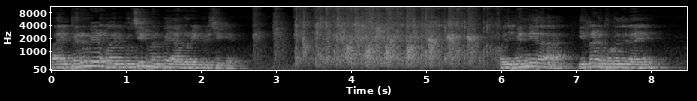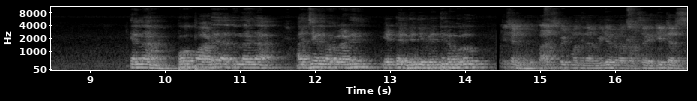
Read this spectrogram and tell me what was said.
ಬಾರಿ ಪೆರುಮೇಡು, ಬಾರಿ ಕುಸಿಟ್ ಬಂದ ಯಾನು ರೀ ಒಂಜಿ ಬೆನ್ನಿದ ಇಲ್ಲಡು ಕೊಡೋದಿಲ್ಲ ಎನ್ನ ಪೊಪ್ಪಾಡು ಅದನ್ನ ಅಜ್ಜರ ಮಕ್ಕಳಾಡು ಎಡ್ಡೆ ಬೆನ್ನಿ ಬೆತ್ತಿನ ಕುಲು. ಪಾರ್ಟಿಸಿಪೇಟ್ ಮಾಡಿದ ವಿಡಿಯೋಗ್ರಾಫರ್ಸ್ ಎಡಿಟರ್ಸ್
